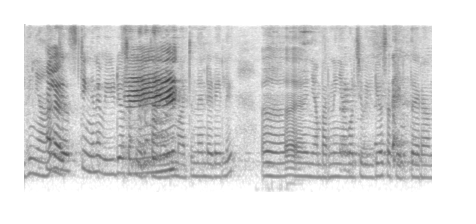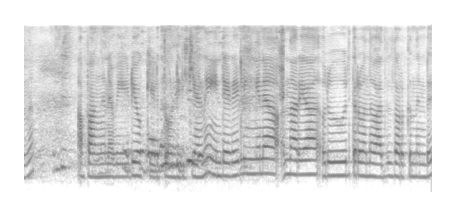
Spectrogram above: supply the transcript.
ഇത് ഞാൻ ജസ്റ്റ് ഇങ്ങനെ വീഡിയോസൊക്കെ എടുക്കാൻ മാറ്റുന്നതിന്റെ ഇടയിൽ ഞാൻ പറഞ്ഞു ഞാൻ കുറച്ച് വീഡിയോസൊക്കെ എടുത്തു തരാമെന്ന്. അപ്പോൾ അങ്ങനെ വീഡിയോ ഒക്കെ എടുത്തുകൊണ്ടിരിക്കുകയാണ് ഇതിന്റെ ഇടയിൽ ഇങ്ങനെ എന്താ ഒരു ഓരോരുത്തർ വന്ന് വാതിൽ തുറക്കുന്നുണ്ട്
